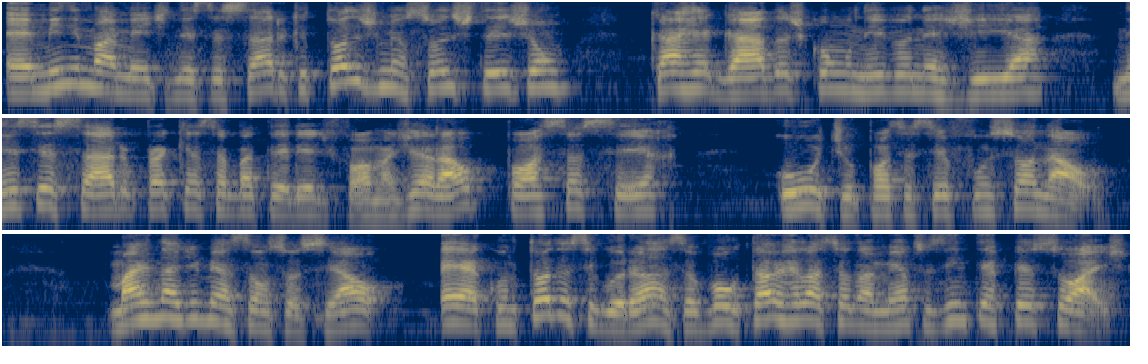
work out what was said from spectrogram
É minimamente necessário que todas as dimensões estejam carregadas com o nível de energia necessário para que essa bateria, de forma geral, possa ser útil, possa ser funcional. Mas na dimensão social, é, com toda segurança, voltar aos relacionamentos interpessoais,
